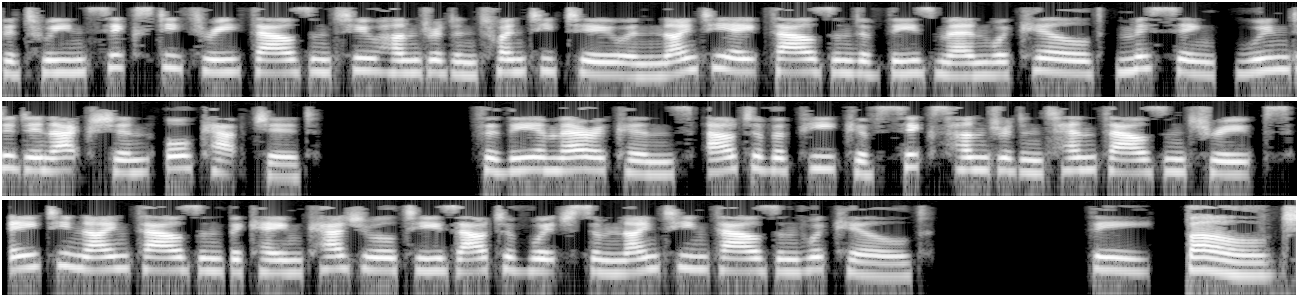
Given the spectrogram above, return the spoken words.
Between 63,222 and 98,000 of these men were killed, missing, wounded in action, or captured. For the Americans, out of a peak of 610,000 troops, 89,000 became casualties out of which some 19,000 were killed. The Bulge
